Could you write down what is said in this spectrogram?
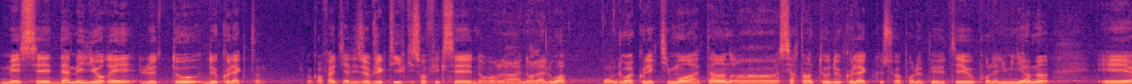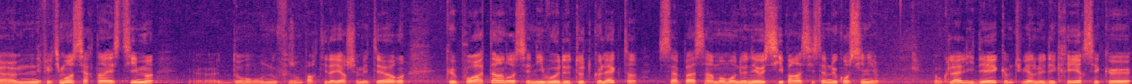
mais c'est d'améliorer le taux de collecte. Donc en fait, il y a des objectifs qui sont fixés dans la, dans la loi. On doit collectivement atteindre un certain taux de collecte, que ce soit pour le PET ou pour l'aluminium. Et euh, effectivement, certains estiment dont nous faisons partie d'ailleurs chez Météor, que pour atteindre ces niveaux de taux de collecte, ça passe à un moment donné aussi par un système de consigne. Donc là, l'idée, comme tu viens de le décrire, c'est que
